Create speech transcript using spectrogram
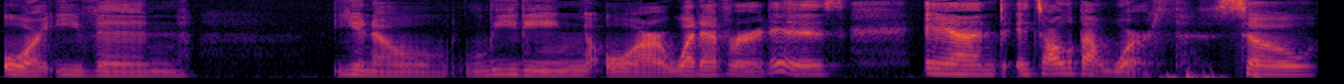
or even you know, leading or whatever it is. And it's all about worth. So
